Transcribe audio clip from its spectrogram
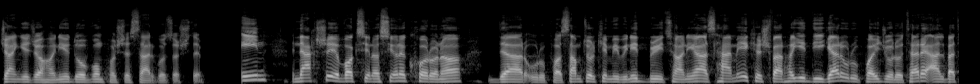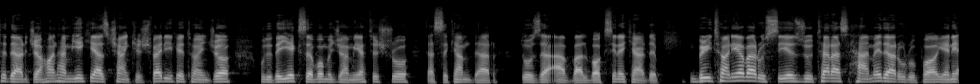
جنگ جهانی دوم پشت سر گذاشته. این نقشه واکسیناسیون کرونا در اروپا است. همطور که می‌بینید بریتانیا از همه کشورهای دیگر اروپایی جلوتر البته در جهان هم یکی از چند کشوری که تا اینجا حدود یک سوم جمعیتش رو دست کم در دوز اول واکسینه کرده. بریتانیا و روسیه زودتر از همه در اروپا یعنی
